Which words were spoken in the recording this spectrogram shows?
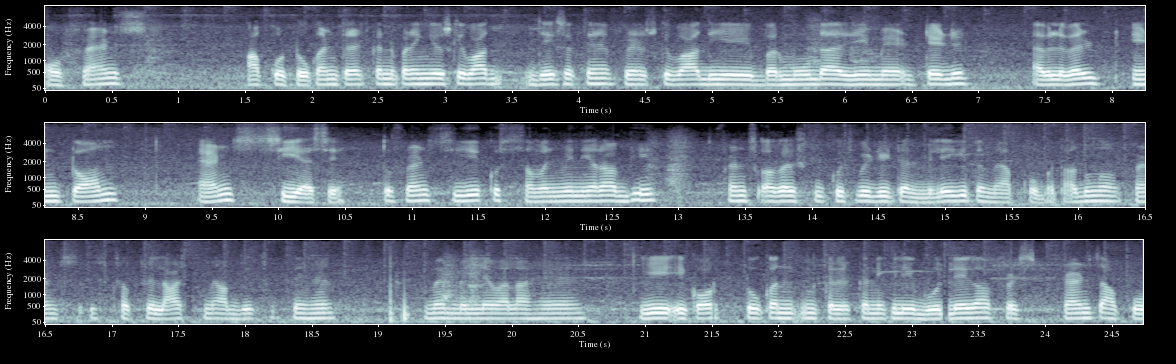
और फ्रेंड्स, आपको टोकन कलेक्ट करने पड़ेंगे। उसके बाद देख सकते हैं, फिर उसके बाद ये Bermuda remastered available in tom and C S A तो फ्रेंड्स, ये कुछ समझ में नहीं आ रहा अभी। फ्रेंड्स, अगर इसकी कुछ भी डिटेल मिलेगी तो मैं आपको बता दूँगा। फ्रेंड्स, इस सबसे लास्ट में आप देख सकते हैं, मैं मिलने वाला है। ये एक और टोकन कलेक्ट करने के लिए बोलेगा। फिर फ्रेंड्स आपको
